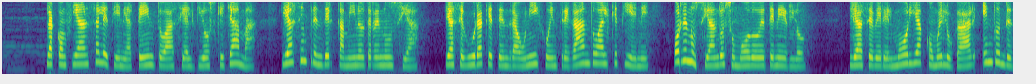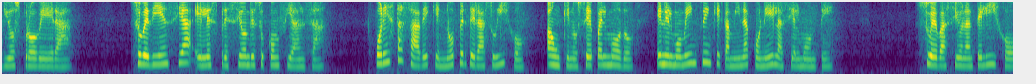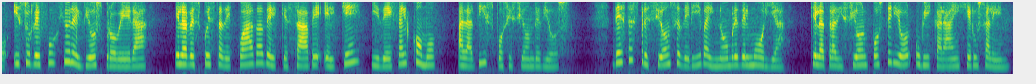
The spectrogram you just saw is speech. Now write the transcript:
La confianza le tiene atento hacia el Dios que llama, le hace emprender caminos de renuncia, le asegura que tendrá un hijo entregando al que tiene o renunciando a su modo de tenerlo, le hace ver el Moria como el lugar en donde Dios proveerá. Su obediencia es la expresión de su confianza. Por esta sabe que no perderá su hijo, aunque no sepa el modo, en el momento en que camina con él hacia el monte. Su evasión ante el Hijo y su refugio en el Dios proveerá es la respuesta adecuada del que sabe el qué y deja el cómo a la disposición de Dios. De esta expresión se deriva el nombre del Moria, que la tradición posterior ubicará en Jerusalén.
